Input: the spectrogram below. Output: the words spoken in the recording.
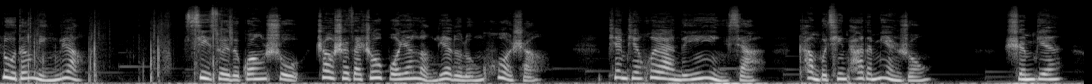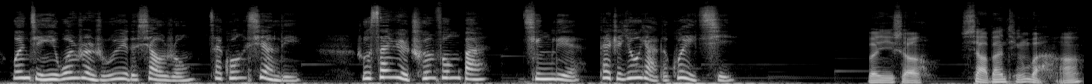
路灯明亮，细碎的光束照射在周伯言冷冽的轮廓上，片片晦暗的阴影下看不清他的面容。身边温景逸温润如玉的笑容在光线里，如三月春风般清冽，带着优雅的贵气。温医生，下班挺晚啊。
